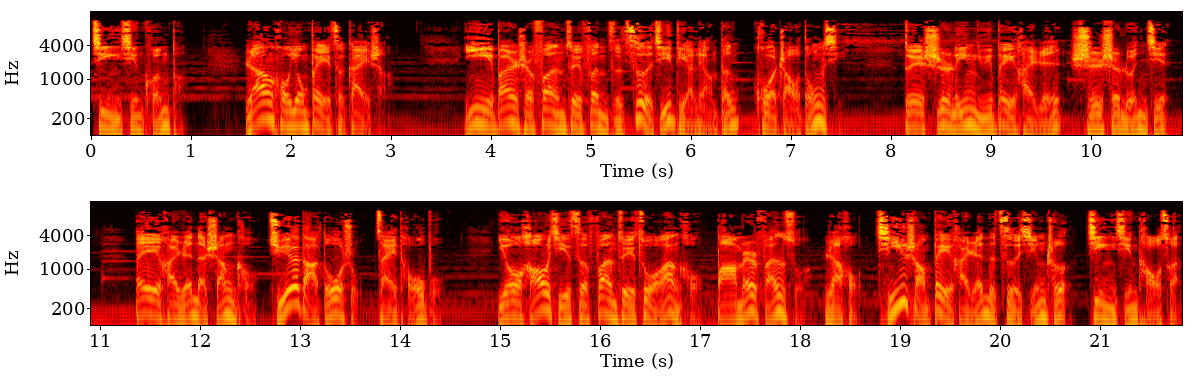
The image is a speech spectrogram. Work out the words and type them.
进行捆绑，然后用被子盖上。一般是犯罪分子自己点亮灯或找东西，对适龄女被害人实施轮奸。被害人的伤口绝大多数在头部，有好几次犯罪作案后把门反锁，然后骑上被害人的自行车进行逃窜。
